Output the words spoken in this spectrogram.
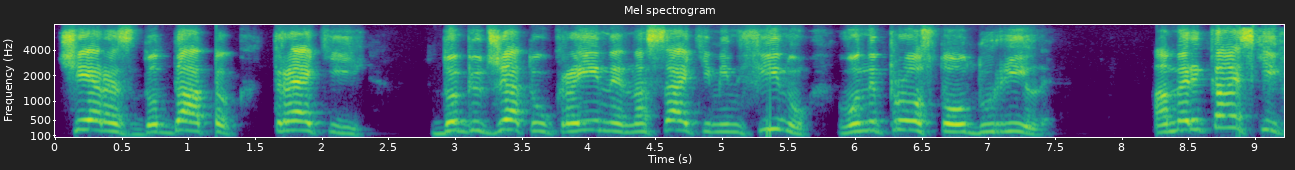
через додаток третій до бюджету України на сайті Мінфіну, вони просто одуріли. Американські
